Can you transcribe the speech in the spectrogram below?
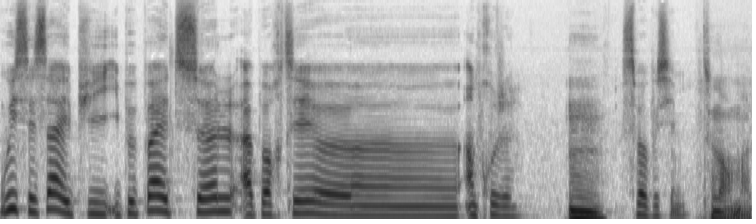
Oui, c'est ça. Et puis, il peut pas être seul à porter euh, un projet. Hmm, C'est pas possible. c'est normal.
